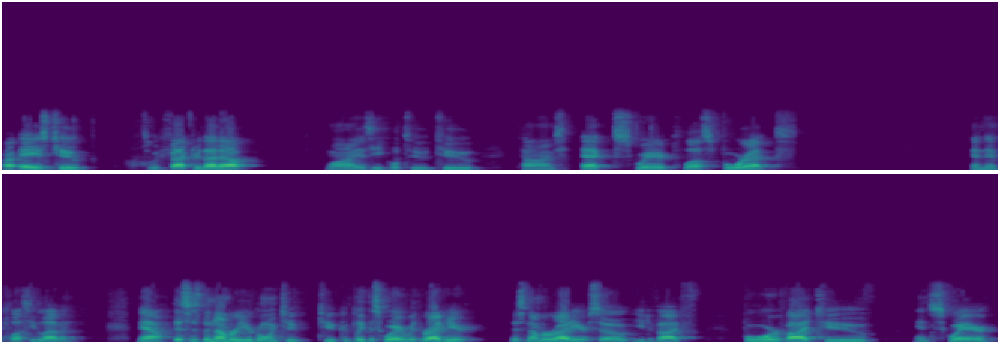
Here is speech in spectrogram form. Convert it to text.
Our a is 2, so we factor that out. y is equal to 2 times x squared plus 4x and then plus 11. Now, this is the number you're going to, to complete the square with right here. This number right here. So you divide 4 by 2 and square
